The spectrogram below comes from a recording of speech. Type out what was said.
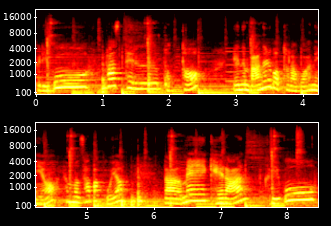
그리고 파스테르 버터 얘는 마늘 버터라고 하네요. 한번 사봤고요. 그 다음에 계란 그리고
